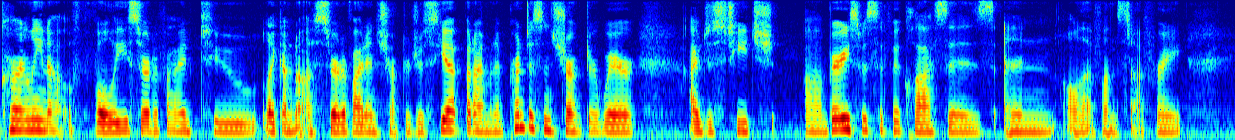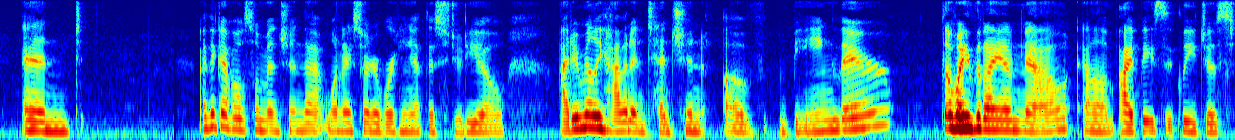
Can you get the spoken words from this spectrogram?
currently not fully certified to, like, I'm not a certified instructor just yet, but I'm an apprentice instructor where I just teach uh, very specific classes and all that fun stuff, right? And I think I've also mentioned that when I started working at this studio, I didn't really have an intention of being there the way that I am now. Um, I basically just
